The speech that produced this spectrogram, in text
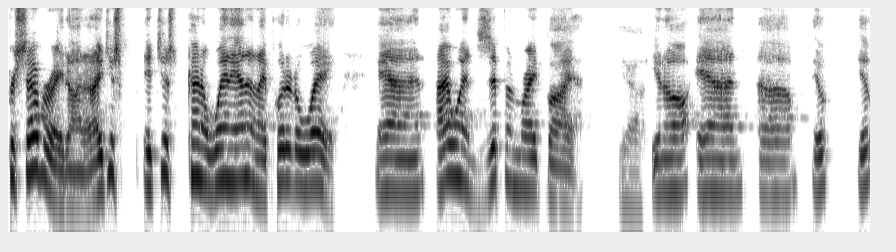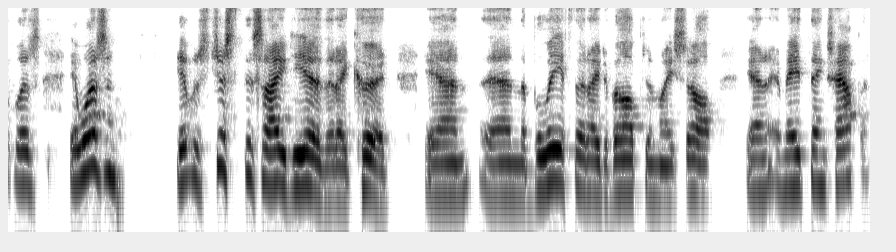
perseverate on it. I just, it just kind of went in and I put it away and I went zipping right by it. Yeah. You know, and uh, it, it was, it wasn't, it was just this idea that I could and, and the belief that I developed in myself and it made things happen.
